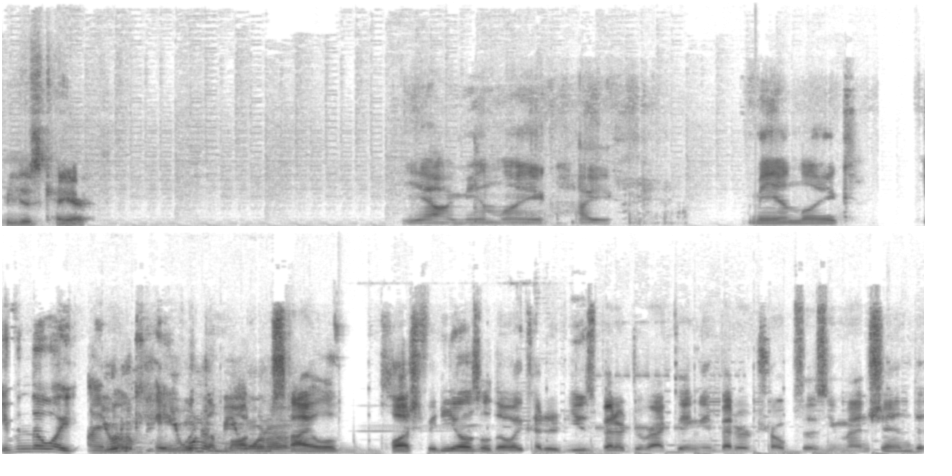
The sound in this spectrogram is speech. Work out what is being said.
He just can't. Yeah, I mean, like, I, man, like, even though I, I'm You wouldn't okay with the modern wanna- style of plush videos, although I could have used better directing and better tropes, as you mentioned,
